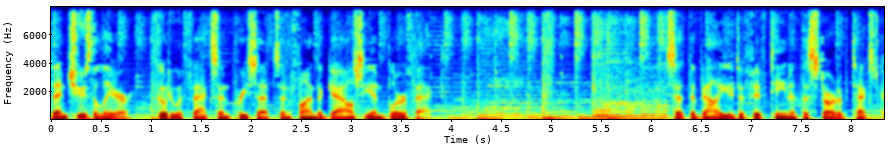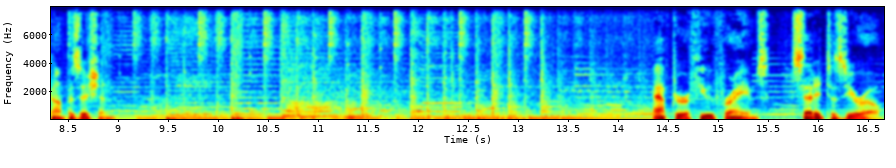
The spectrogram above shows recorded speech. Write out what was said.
Then choose the layer, go to Effects and Presets and find the Gaussian Blur effect. Set the value to 15 at the start of text composition. After a few frames, set it to 0.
